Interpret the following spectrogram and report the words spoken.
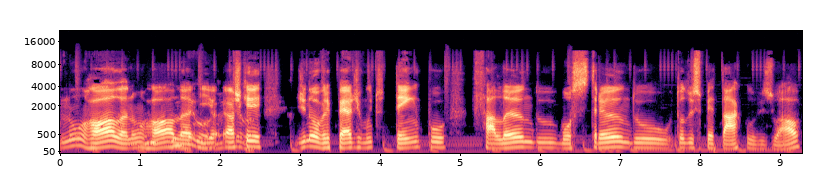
Não rola, não rola. Não pegou, e eu, eu acho que ele, de novo, ele perde muito tempo falando, mostrando todo o espetáculo visual.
